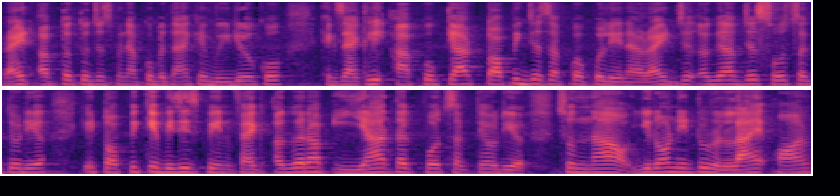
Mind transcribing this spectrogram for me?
right अब तक तो जस्ट मैंने आपको बताया कि वीडियो को एग्जैक्टली exactly आपको क्या टॉपिक जस्ट आपको आपको लेना है राइट right? अगर आप जस्ट सोच सकते हो डियर कि टॉपिक के बेसिस पे इनफैक्ट अगर आप यहाँ तक पहुँच सकते हो dear so now you don't need to rely on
